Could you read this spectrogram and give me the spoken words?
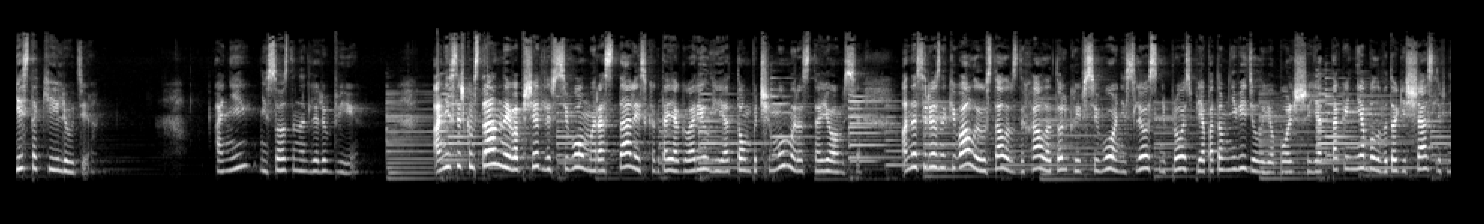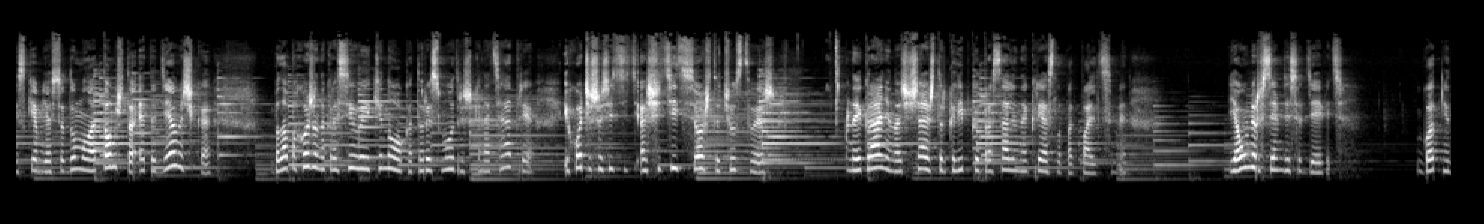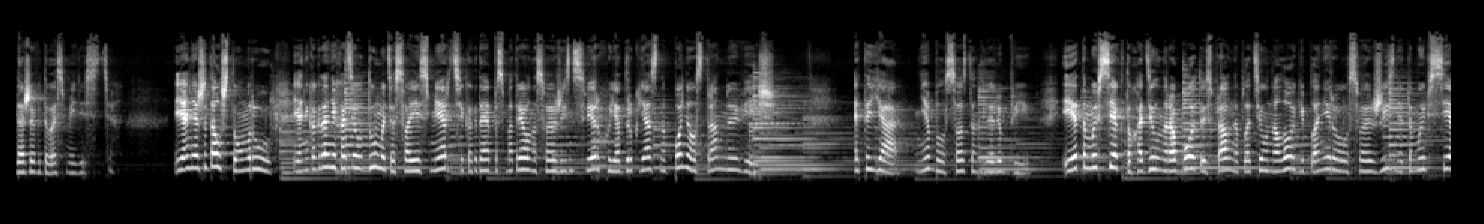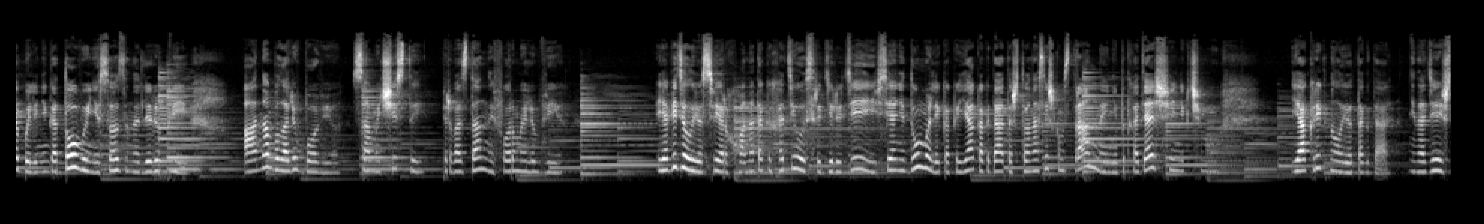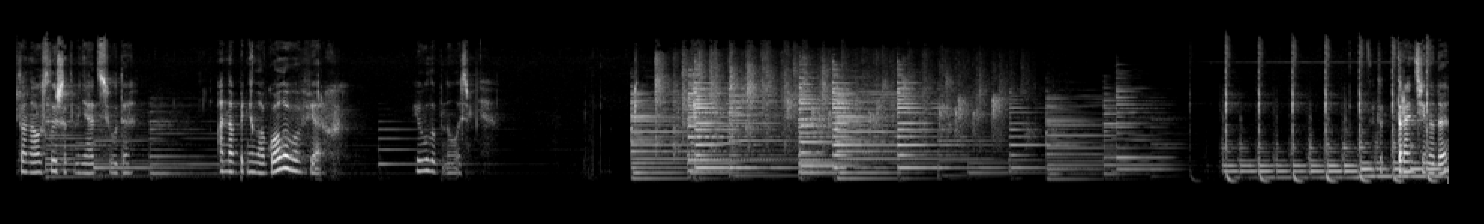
Есть такие люди. Они не созданы для любви. Они слишком странные вообще для всего. Мы расстались, когда я говорил ей о том, почему мы расстаемся – она серьезно кивала и устало вздыхала только и всего, ни слез, ни просьб. Я потом не видел ее больше. Я так и не был в итоге счастлив ни с кем. Я все думал о том, что эта девочка была похожа на красивое кино, которое смотришь в кинотеатре и хочешь ощутить, ощутить все, что чувствуешь на экране, но ощущаешь только липкое просаленное кресло под пальцами. Я умер в 79, год не дожив до 80. Я не ожидал, что умру. Я никогда не хотел думать о своей смерти. Когда я посмотрел на свою жизнь сверху, я вдруг ясно понял странную вещь. Это я не был создан для любви. И это мы все, кто ходил на работу, исправно платил налоги, планировал свою жизнь, это мы все были не готовы и не созданы для любви. А она была любовью, самой чистой, первозданной формой любви. Я видел ее сверху, она так и ходила среди людей, и все они думали, как и я когда-то, что она слишком странная и неподходящая ни к чему. Я крикнул ее тогда, не надеясь, что она услышит меня отсюда. Она подняла голову вверх и улыбнулась мне. Тарантино, да?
